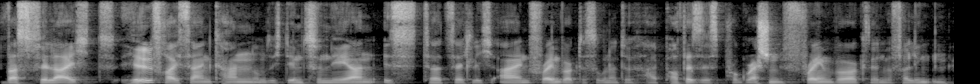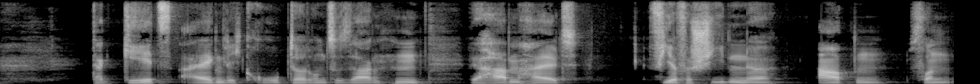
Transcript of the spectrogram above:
was vielleicht hilfreich sein kann, um sich dem zu nähern, ist tatsächlich ein Framework, das sogenannte Hypothesis Progression Framework, werden wir verlinken. Da geht's eigentlich grob darum zu sagen, hm, wir haben halt vier verschiedene Arten von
